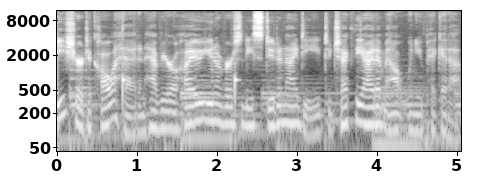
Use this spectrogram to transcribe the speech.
Be sure to call ahead and have your Ohio University student ID to check the item out when you pick it up.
